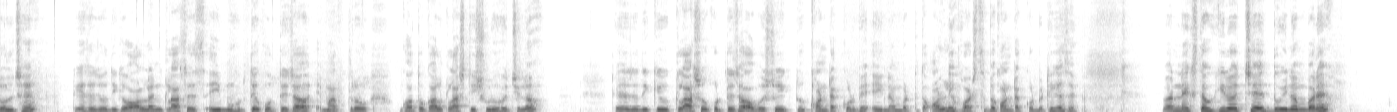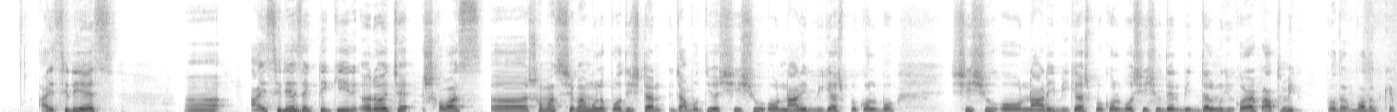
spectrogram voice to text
চলছে, ঠিক আছে? যদি কেউ অনলাইন ক্লাসেস এই মুহূর্তে করতে চাও, মাত্র গতকাল ক্লাসটি শুরু হয়েছিল, ঠিক আছে? যদি কেউ ক্লাসও করতে চাও, অবশ্যই একটু কন্ট্যাক্ট করবে, এই নাম্বারটাতে অনলি হোয়াটসঅ্যাপে কন্ট্যাক্ট করবে, ঠিক আছে? এবার নেক্সট দেখো কী রয়েছে, দুই নম্বরে আইসিডিএস আইসিডিএস একটি কি রয়েছে? সমাজ আহ, সমাজ সেবামূলক প্রতিষ্ঠান যাবতীয় শিশু ও নারী বিকাশ প্রকল্প। শিশু ও নারী বিকাশ প্রকল্প শিশুদের বিদ্যালমুখী করার প্রাথমিক পদ- পদক্ষেপ।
